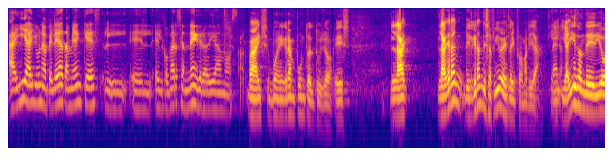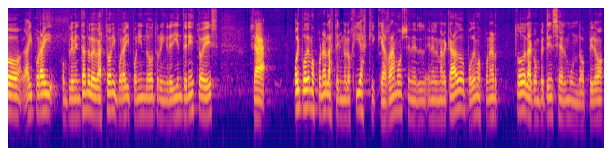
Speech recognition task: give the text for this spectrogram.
ahí hay una pelea también que es el, comercio en negro, digamos. Ah, es un gran punto el tuyo. Es la, la gran, el gran desafío es la informalidad. Y, ahí es donde dio, ahí por ahí, complementando lo de Gastón y por ahí poniendo otro ingrediente en esto, es, o sea, hoy podemos poner las tecnologías que querramos en el, en el mercado, podemos poner toda la competencia del mundo, pero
